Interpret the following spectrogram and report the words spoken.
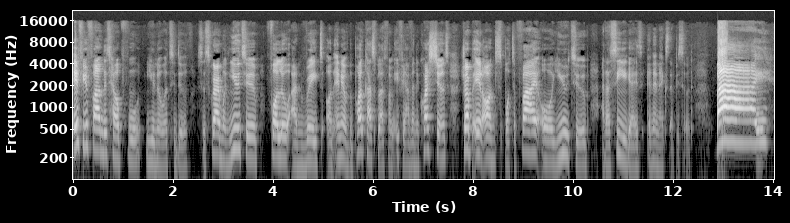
If you found this helpful, you know what to do. Subscribe on YouTube, follow and rate on any of the podcast platform. If you have any questions, drop it on Spotify or YouTube, and I'll see you guys in the next episode. Bye.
